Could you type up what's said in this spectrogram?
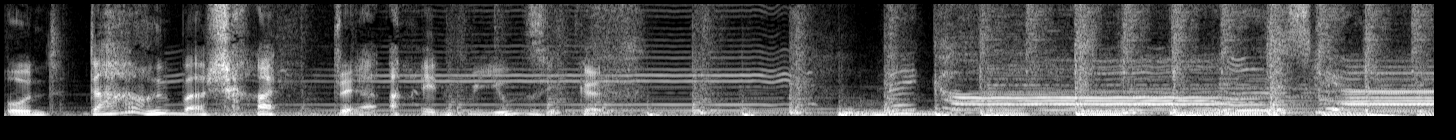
Und darüber schreibt er ein Musical. They call us garage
